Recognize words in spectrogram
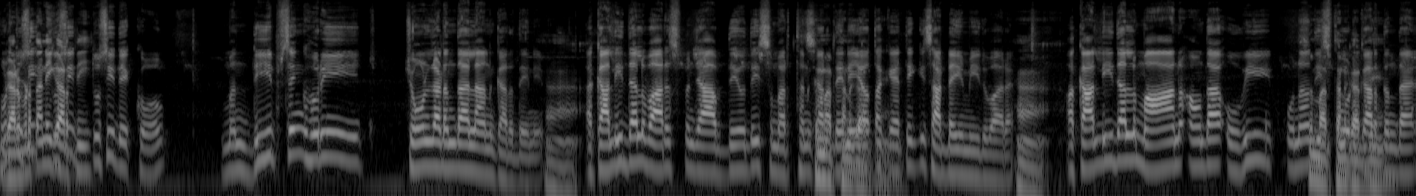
ਗੜਬੜ ਤਾਂ ਨਹੀਂ ਕਰਤੀ। ਤੁਸੀਂ ਦੇਖੋ ਮਨਦੀਪ ਸਿੰਘ ਹੋਰੀ ਚੋਣ ਲੜਨ ਦਾ ਐਲਾਨ ਕਰਦੇ ਨੇ। ਅਕਾਲੀ ਦਲ ਵਾਰਿਸ ਪੰਜਾਬ ਦੇ ਉਹਦੇ ਸਮਰਥਨ ਕਰਦੇ ਨੇ ਜਾਂ ਉਹ ਤਾਂ। ਕਹਤੇ ਕਿ ਸਾਡਾ ਹੀ ਉਮੀਦਵਾਰ ਹੈ। ਅਕਾਲੀ ਦਲ ਮਾਨ ਆਉਂਦਾ ਉਹ ਵੀ ਉਹਨਾਂ ਦੀ ਸਪੋਰਟ ਕਰ। ਦਿੰਦਾ ਹੈ।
